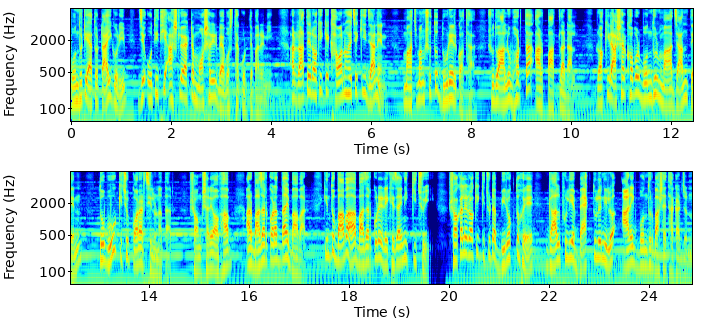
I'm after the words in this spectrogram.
বন্ধুটি এতটাই গরিব যে অতিথি আসলেও একটা মশারির ব্যবস্থা করতে পারেনি। আর রাতে রকিকে খাওয়ানো হয়েছে কি জানেন? মাছ মাংস তো দূরের কথা, শুধু আলু ভর্তা আর পাতলা ডাল। রকির আসার খবর বন্ধুর মা জানতেন, তবু কিছু করার ছিল না তার। সংসারে অভাব আর বাজার করার দায় বাবার, কিন্তু বাবা বাজার করে রেখে যায়নি কিছুই। সকালে রকি কিছুটা বিরক্ত হয়ে গাল ফুলিয়ে ব্যাগ তুলে নিল আরেক বন্ধুর বাসায় থাকার জন্য।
